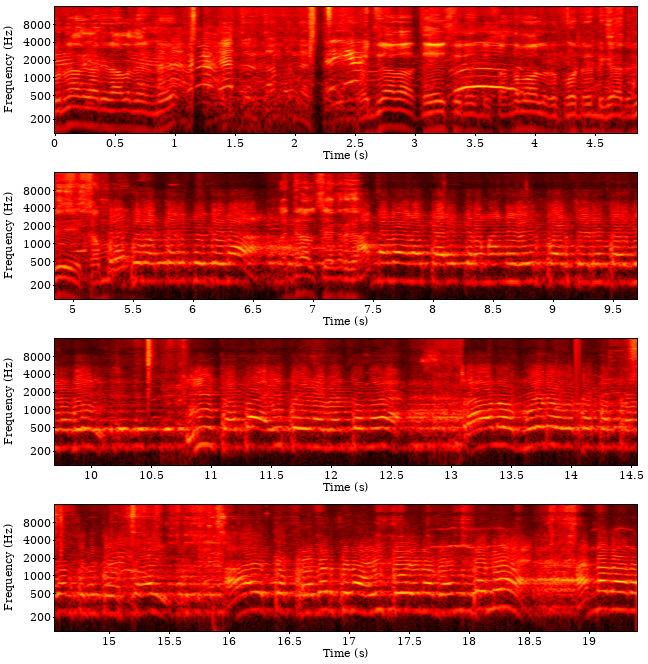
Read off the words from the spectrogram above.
గురునాథ్ గారి రాలేదండి. వజ్రాల తేజస్వి రెడ్డి సంతమాలు కోటిరెడ్డి గారిది వజ్రాల శేఖర్ గారు. అన్నదాన కార్యక్రమాన్ని ఏర్పాటు చేయడం జరిగినది. ఈ జత అయిపోయిన వెంటనే రాను మూడవ జత ప్రదర్శనకు వస్తాయి ఆ యొక్క ప్రదర్శన అయిపోయిన వెంటనే అన్నదాన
